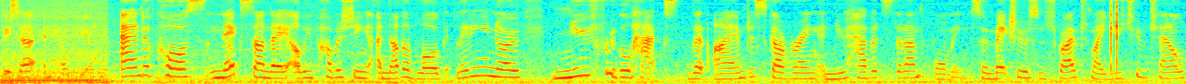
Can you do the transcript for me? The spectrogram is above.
fitter and healthier. And of course, next Sunday, I'll be publishing another vlog letting you know new frugal hacks that I am discovering and new habits that I'm forming. So make sure to subscribe to my YouTube channel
